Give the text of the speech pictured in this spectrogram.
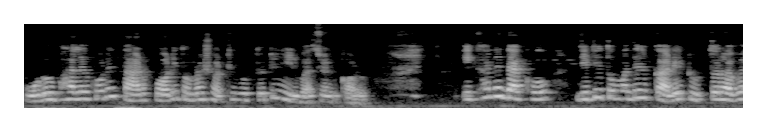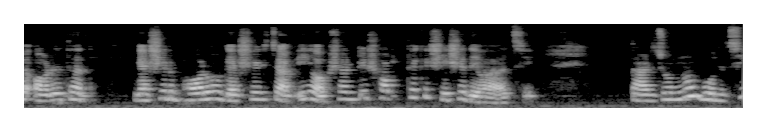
পড়ো ভালো করে তারপরে তোমরা সঠিক উত্তরটি নির্বাচন করো। এখানে দেখো যেটি তোমাদের কারেক্ট উত্তর হবে, অর্থাৎ গ্যাসের ভর ও গ্যাসের চাপ এই অপশানটি সব থেকে শেষে দেওয়া আছে। তার জন্য বলছি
